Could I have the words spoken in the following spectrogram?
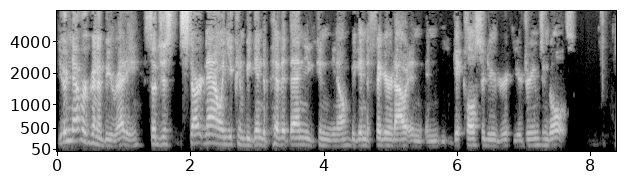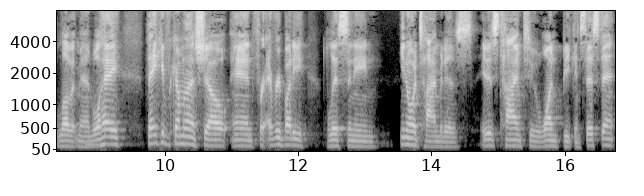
you're never going to be ready. So just start now and you can begin to pivot then. You can, you know, begin to figure it out and, and get closer to your, your dreams and goals. Love it, man. Well, hey, thank you for coming on the show. And for everybody listening, you know what time it is. It is time to one, be consistent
